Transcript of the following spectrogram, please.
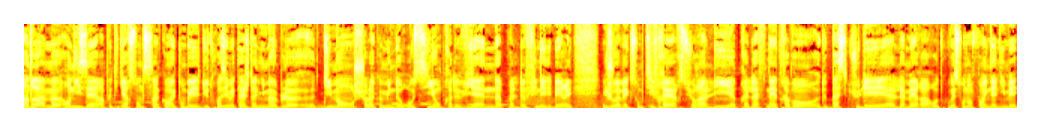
Un drame en Isère. Un petit garçon de 5 ans est tombé du troisième étage d'un immeuble euh, dimanche sur la commune de Roussillon près de Vienne. Après le Dauphiné libéré, il jouait avec son petit frère sur un lit près de la fenêtre avant de basculer. La mère a retrouvé son enfant inanimé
